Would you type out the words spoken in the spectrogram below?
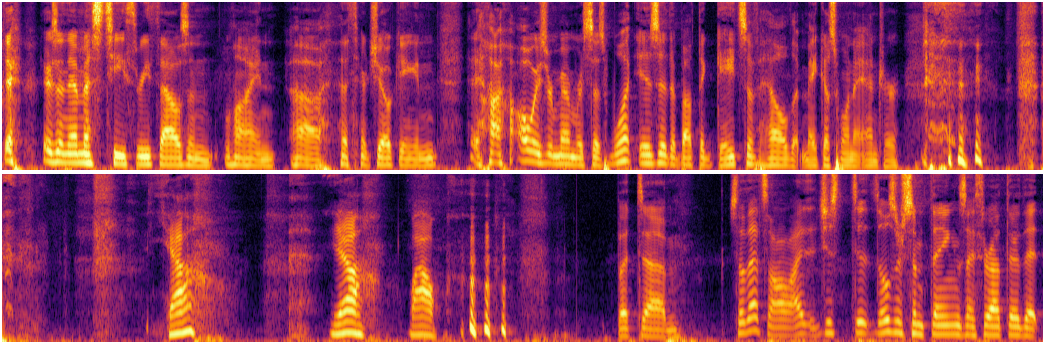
There, there's an MST 3000 line uh, that they're joking, and I always remember it says, What is it about the gates of hell that make us want to enter? Yeah. Yeah. Wow. But um, so that's all. I just those are some things I throw out there that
